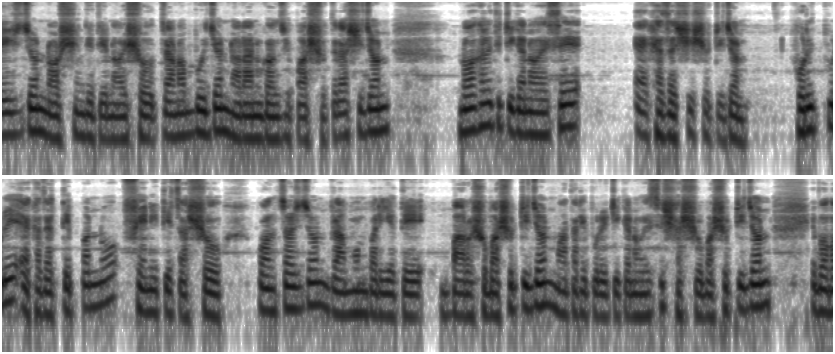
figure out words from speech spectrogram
তেইশ জন, নরসিংদীতে নয়শো তিরানব্বই জন, নারায়ণগঞ্জে পাঁচশো তেরাশি জন। নোয়াখালীতে টিকানো হয়েছে এক হাজার ছেষট্টি জন। ফরিদপুরে এক হাজার তেপ্পান্ন, ফেনীতে চারশো পঞ্চাশ জন, ব্রাহ্মণবাড়িয়াতে বারোশো বাষট্টি জন, মাদারীপুরে টিকানো হয়েছে সাতশো বাষট্টি জন এবং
